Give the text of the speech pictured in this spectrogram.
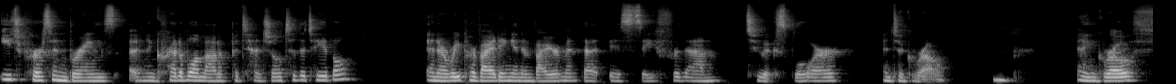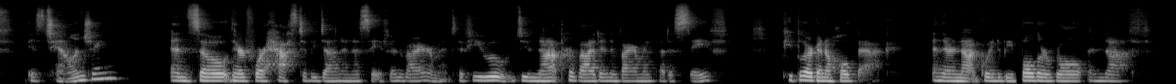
Each person brings an incredible amount of potential to the table. And are we providing an environment that is safe for them to explore and to grow? Mm-hmm. And growth is challenging. And so, therefore, has to be done in a safe environment. If you do not provide an environment that is safe, people are going to hold back and they're not going to be vulnerable enough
